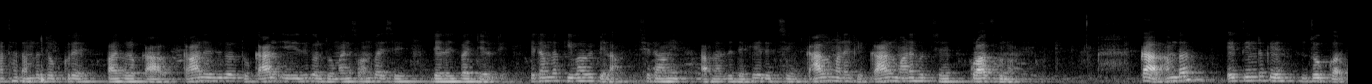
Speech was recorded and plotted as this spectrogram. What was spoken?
অর্থাৎ আমরা যোগ করে পাই হলো curl. Curl is equal to curl is equal to minus one by C del H by del D এটা আমরা কীভাবে পেলাম? সেটা আমি আপনাদের দেখিয়ে দিচ্ছি। কাল মানে কি? কাল মানে হচ্ছে ক্রস গুণন। কাল আমরা এই তিনটাকে যোগ করব।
